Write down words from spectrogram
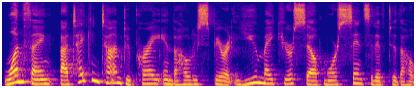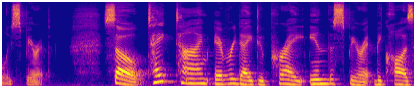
one thing, by taking time to pray in the Holy Spirit, you make yourself more sensitive to the Holy Spirit. So take time every day to pray in the Spirit because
